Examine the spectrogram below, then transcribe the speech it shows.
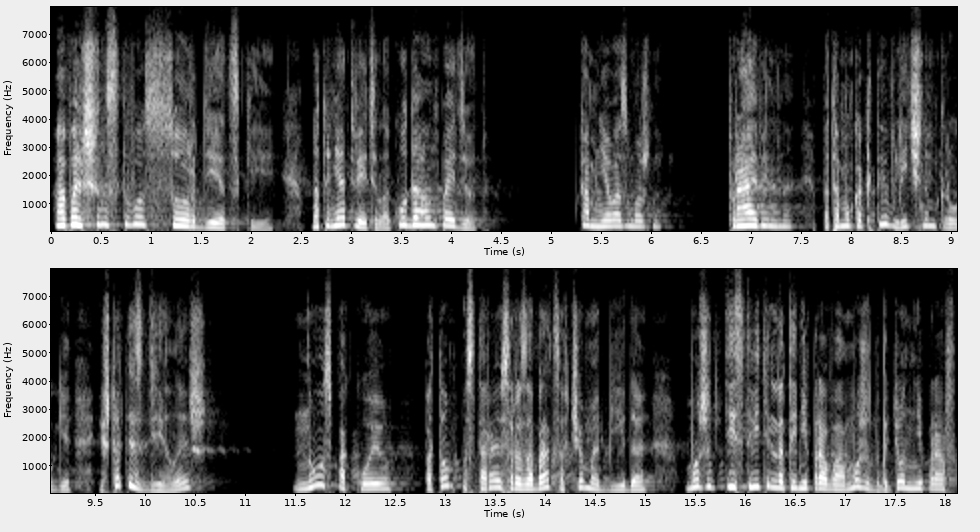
А большинство ссор детские. Но ты не ответила, куда он пойдет? Ко мне, возможно. Правильно, потому как ты в личном круге. И что ты сделаешь? Ну, успокою. Потом постараюсь разобраться, в чем обида. Может, действительно ты не права, может быть, он не прав.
